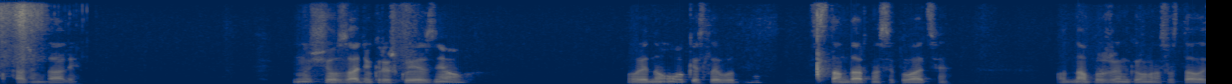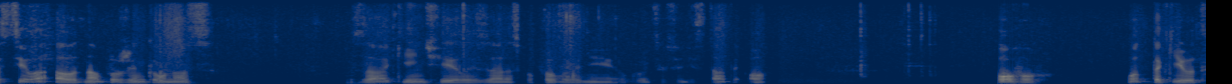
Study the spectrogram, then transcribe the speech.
покажемо далі. Ну що, задню кришку я зняв. Видно окисли. от, ну, Стандартна ситуація. Одна пружинка у нас осталась ціла, а одна пружинка у нас закінчилась. Зараз попробую однією рукою це все дістати. О. Ого. От такі от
